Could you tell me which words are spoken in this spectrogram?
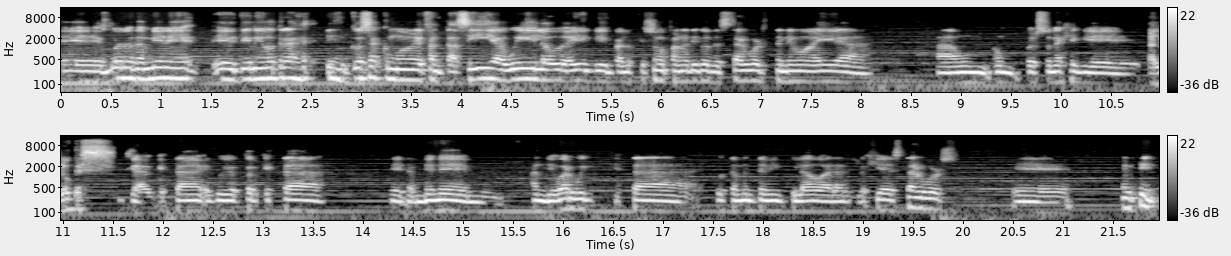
eh, bueno, también eh, eh, tiene otras eh, cosas como de fantasía, Willow, ahí, que para los que somos fanáticos de Star Wars tenemos ahí a, a un, a un personaje que, A Lucas. claro, que está, el cuyo actor que está eh, también eh, Andy Warwick, que está justamente vinculado a la trilogía de Star Wars. Eh, en fin,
